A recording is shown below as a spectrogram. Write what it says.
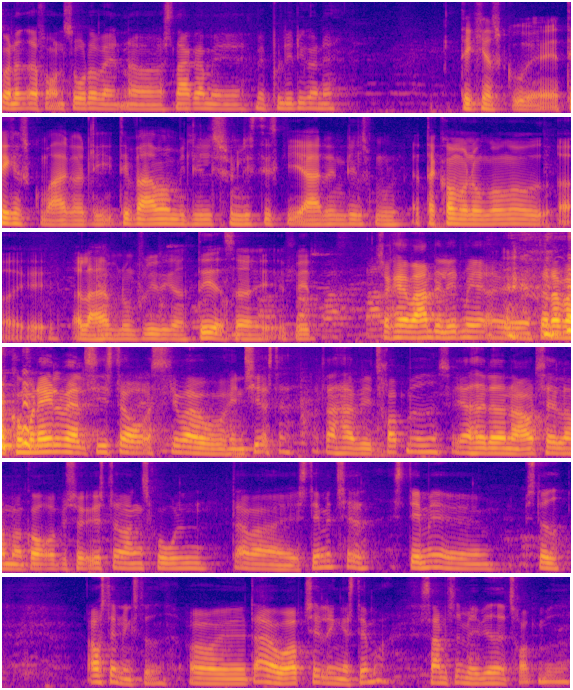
går ned og får en sodavand og snakker med, med politikerne. Det kan, jeg sgu, øh, det kan jeg sgu meget godt lide. Det varmer mit lille journalistiske hjerte en lille smule. At der kommer nogle unger ud og, øh, og leger med nogle politikere. Det er så øh, fedt. Så kan jeg varme det lidt mere. Øh, da der var kommunalvalg sidste år, det var jo en tirsdag, og der har vi tropmøde. Så jeg havde lavet en aftale om at gå og besøge Østervangskolen. Der var stemme til, stemmested afstemningssted. Og øh, der er jo optælling af stemmer, samtidig med, at vi havde et tropmøde.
